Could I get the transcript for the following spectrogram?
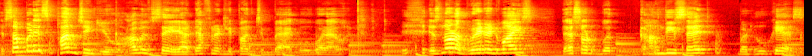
If somebody's punching you, I will say yeah, definitely punch him back or whatever. it's not a great advice. That's not what Gandhi said, but who cares?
